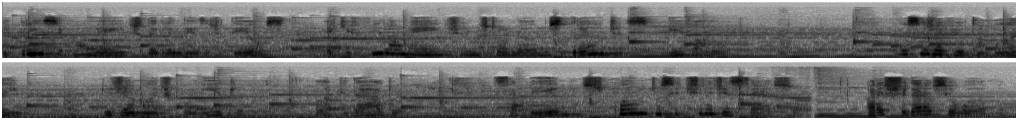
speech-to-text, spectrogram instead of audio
e principalmente da grandeza de Deus, é que finalmente nos tornamos grandes em valor. Você já viu o tamanho do diamante polido, lapidado? Sabemos quanto se tira de excesso para chegar ao seu âmago.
